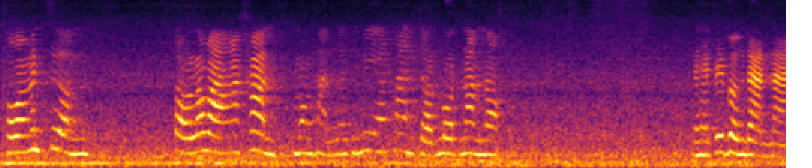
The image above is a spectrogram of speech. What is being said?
เพราะว่ามันเสื่อมต่อระหว่างอาคารมองหันเลยที่มีอาคารจอดรถนำเนาะเดี๋ยวให้ไปเบิ่งด้านหน้า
